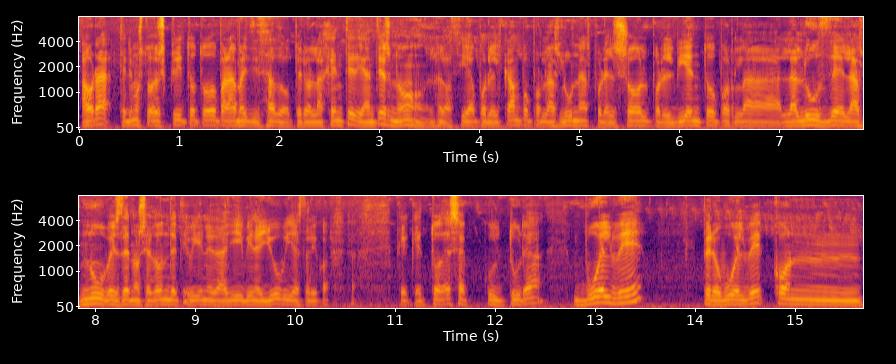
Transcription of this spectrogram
ahora tenemos todo escrito, todo parametrizado, pero la gente de antes no, lo hacía por el campo, por las lunas, por el sol, por el viento, por la, la luz de las nubes de no sé dónde que viene de allí, viene lluvia, tal y cual que, toda esa cultura vuelve, pero vuelve con...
